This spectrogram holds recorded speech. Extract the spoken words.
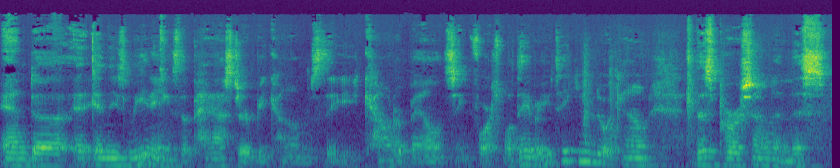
and uh, in these meetings, the pastor becomes the counterbalancing force. Well, Dave, are you taking into account this person and this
